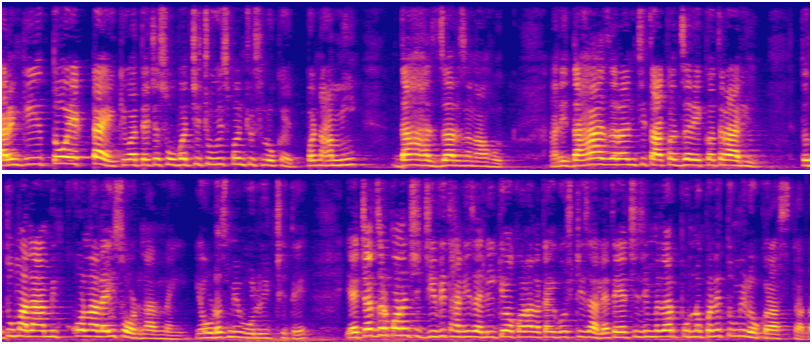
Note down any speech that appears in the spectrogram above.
कारण की तो एकटा आहे किंवा त्याच्यासोबतचे चोवीस पंचवीस लोक आहेत पण आम्ही दहा हजार जण आहोत. आणि दहा हजारांची ताकद जर एकत्र आली तर तुम्हाला आम्ही कोणालाही सोडणार नाही एवढंच मी बोलू इच्छिते. याच्यात जर कोणाची जीवितहानी झाली किंवा कोणाला काही गोष्टी झाल्या तर याची जिम्मेदार पूर्णपणे तुम्ही लोक असताल.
